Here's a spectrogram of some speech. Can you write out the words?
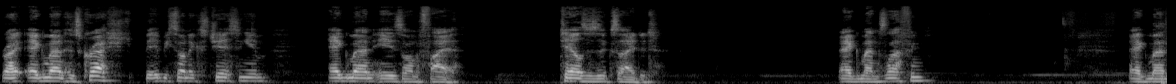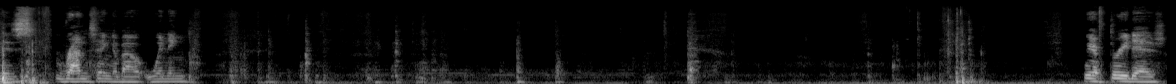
Right, Eggman has crashed. Baby Sonic's chasing him. Eggman is on fire. Tails is excited. Eggman's laughing. Eggman is ranting about winning. We have three days.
